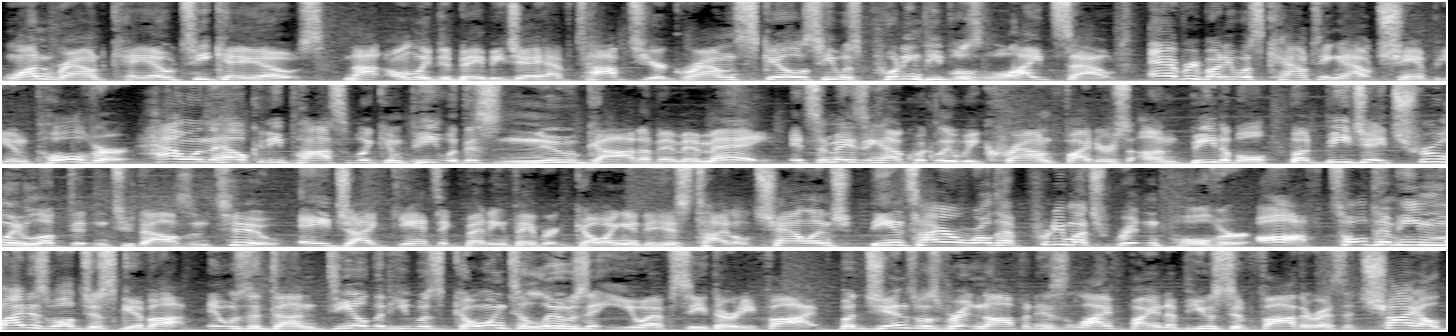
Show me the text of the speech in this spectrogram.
one round KO TKOs. Not only did Baby J have top tier ground skills, he was putting people's lights out. Everybody was counting out champion Pulver. How in the hell could he possibly compete with this new god of MMA? It's amazing how quickly we crown fighters unbeatable, but BJ truly looked it in 2002. A gigantic betting favorite going into his title challenge, the entire world had pretty much written Pulver off, told him he might as well just give up. It was a done deal that he was going to lose at UFC 35. But Jens was written off in his life by an abusive father as a child,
